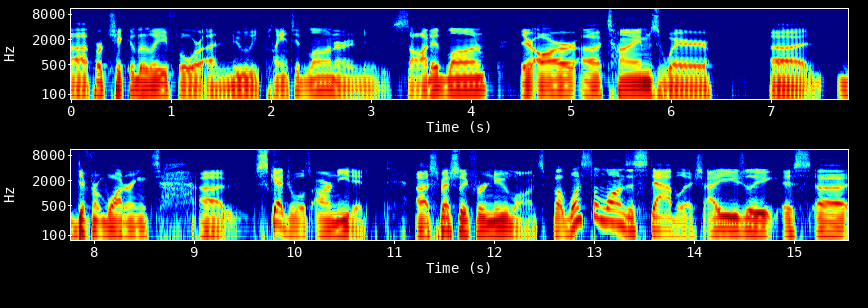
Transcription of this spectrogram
Uh, particularly for a newly planted lawn or a newly sodded lawn. There are uh, times where uh, different watering t- uh, schedules are needed, uh, especially for new lawns. But once the lawn's established, I usually uh,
